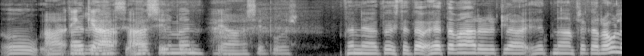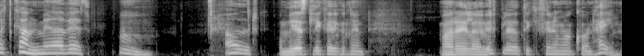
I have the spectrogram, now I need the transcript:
og færi Asíubúar. Þannig að veist, þetta, þetta var örgulega hérna, frekar rólegt kann með að við mm. áður. Og mér erst líka einhvern veginn maður eiginlega upplegði þetta ekki fyrir að maður kom heim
